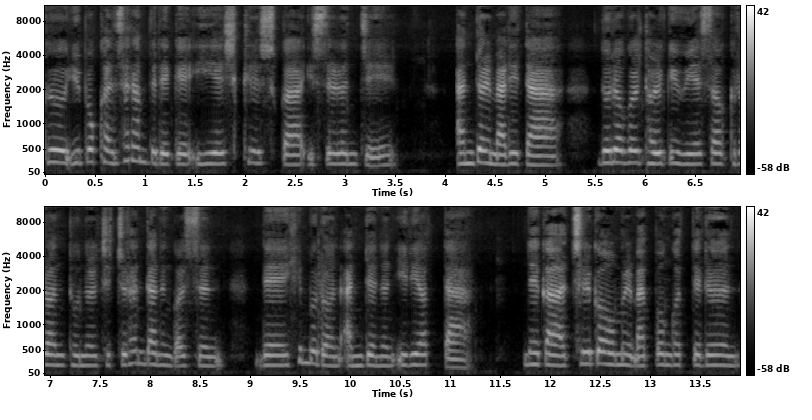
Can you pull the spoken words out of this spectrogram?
그 유복한 사람들에게 이해시킬 수가 있을는지 안 될 말이다. 노력을 덜기 위해서 그런 돈을 지출한다는 것은 내 힘으론 안 되는 일이었다. 내가 즐거움을 맛본 것들은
